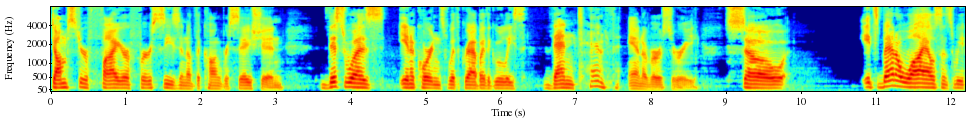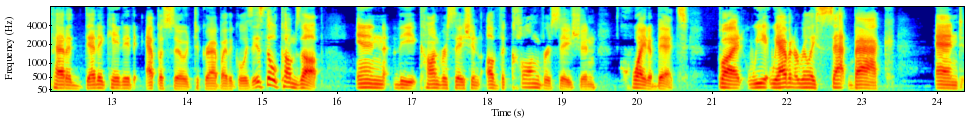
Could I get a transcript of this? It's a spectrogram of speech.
dumpster fire first season of the conversation. This was in accordance with Grab by the Ghoulies then 10th anniversary. So it's been a while since we've had a dedicated episode to Grab by the Ghoulies. It still comes up in the conversation of the conversation quite a bit, but we we haven't really sat back and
